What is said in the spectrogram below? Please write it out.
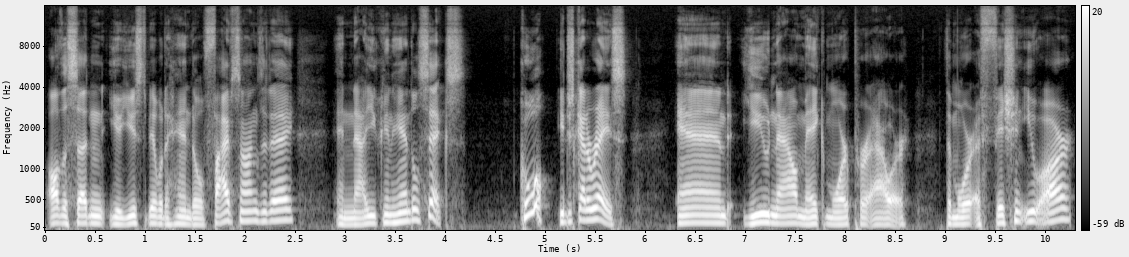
all of a sudden you used to be able to handle 5 songs a day and now you can handle 6. Cool. You just got a raise. And you now make more per hour. The more efficient you are,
